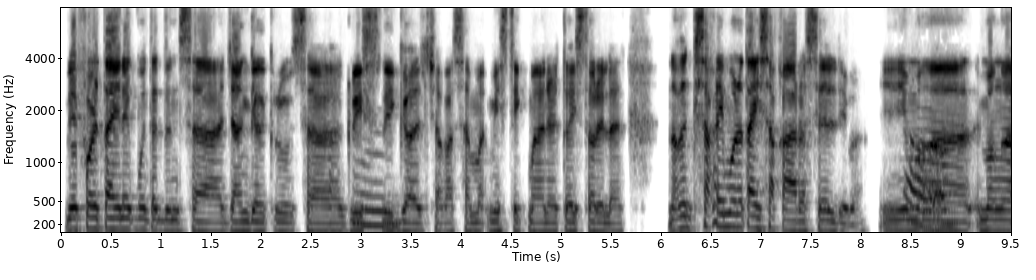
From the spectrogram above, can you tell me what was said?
before tayo nagpunta dun sa Jungle Cruise, sa Grizzly Mm. Gulch, tsaka sa Mystic Manor, Toy Story Land. Nakagsakay muna tayo sa carousel, di ba? Yun yung Oo. mga, mga,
